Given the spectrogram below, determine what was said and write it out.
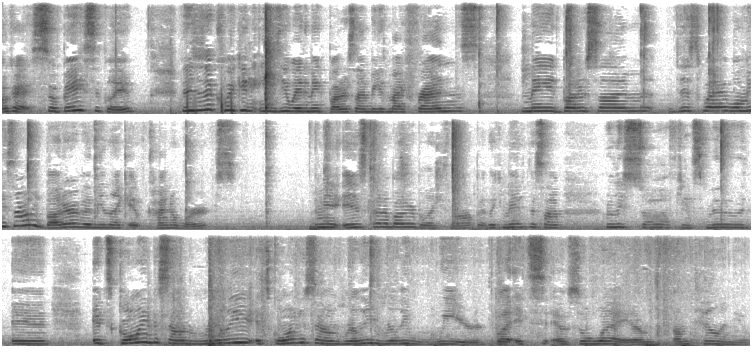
Okay, so basically, this is a quick and easy way to make butter slime because my friends made butter slime this way. Well, I mean, it's not really butter, but I mean, like, it kind of works. I mean, it is kind of butter, but like, it's not. But like, made the slime really soft and smooth, and it's going to sound really, it's going to sound really, really weird, but it's it's a way. I'm I'm telling you.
